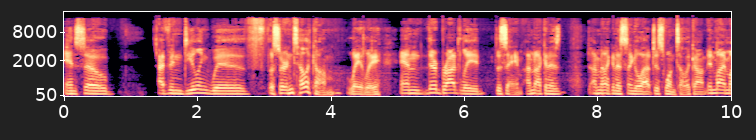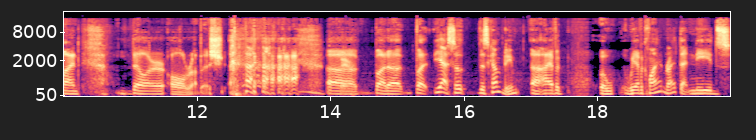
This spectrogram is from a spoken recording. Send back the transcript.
and so I've been dealing with a certain telecom lately, and they're broadly the same. I'm not gonna I'm not gonna single out just one telecom. In my mind, they're all rubbish. uh, but uh, but yeah, so this company, uh, I have a we have a client, right, that needs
